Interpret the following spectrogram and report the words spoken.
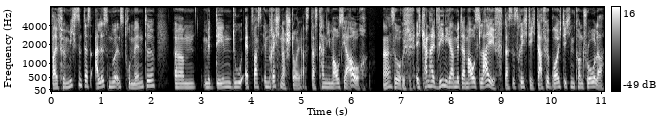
Weil für mich sind das alles nur Instrumente, ähm, mit denen du etwas im Rechner steuerst. Das kann die Maus ja auch. Ja, so. Ich kann halt weniger mit der Maus live, das ist richtig. Dafür bräuchte ich einen Controller.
